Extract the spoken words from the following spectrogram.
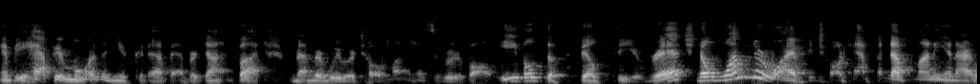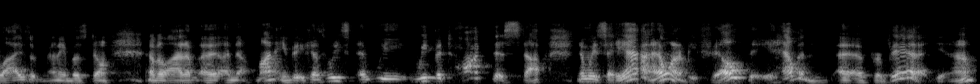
and be happier more than you could have ever done. But remember, we were told money is the root of all evil, the filthy rich. No wonder why we don't have enough money in our lives, and many of us don't have a lot of uh, enough money because we we we've been taught this stuff, and we say, yeah, I don't want to be filthy. Heaven uh, forbid, you know.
